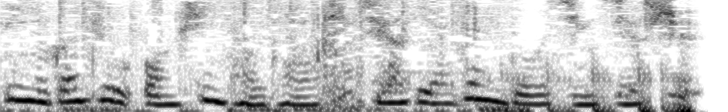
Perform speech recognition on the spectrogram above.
订阅关注网讯头条，了解更多新鲜事。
